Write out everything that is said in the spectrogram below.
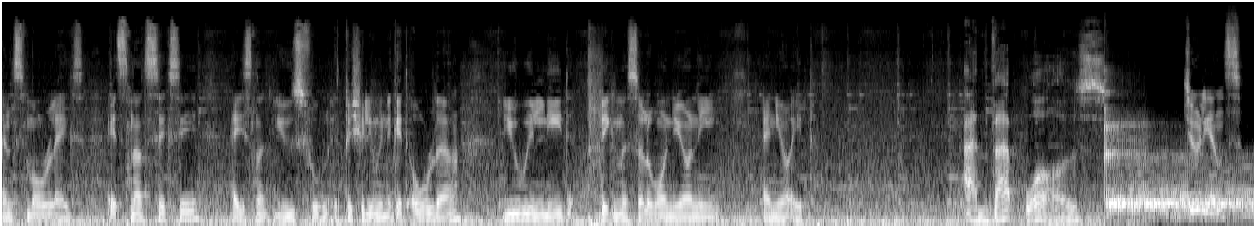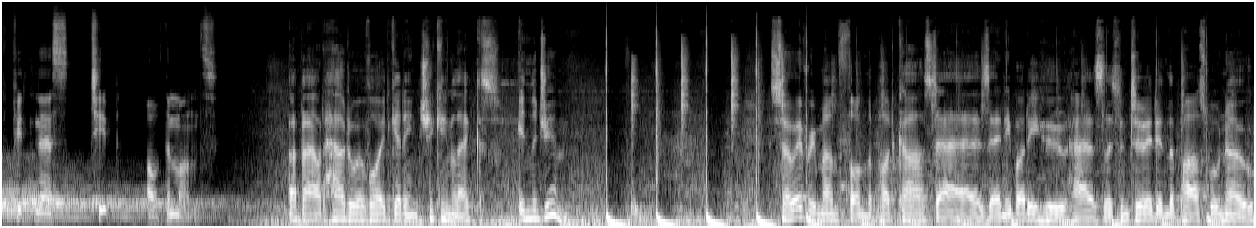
and small legs. It's not sexy and it's not useful. Especially when you get older you will need big muscle on your knee and your hip. And that was Julian's fitness tip of the month about how to avoid getting chicken legs in the gym. So every month on the podcast, as anybody who has listened to it in the past will know,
